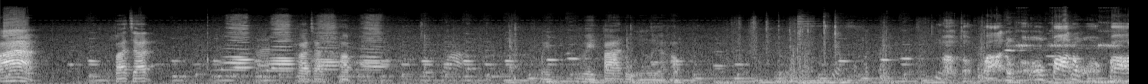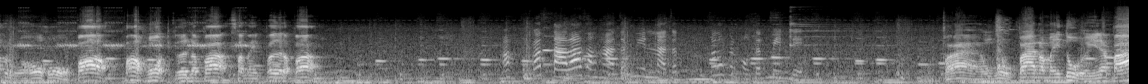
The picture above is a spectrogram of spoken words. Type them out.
ป้า ป้าจัด ป้าจัดครับว่าไม่ไม่ป้าดุจังเลยอะครับเสียงปกติ อ้าวแต่ป้าดุโอ้ป้าดุป้าดุโอ้โหป้าป้าโหดเกินนะป้าสไนเปอร์นะป้าอะก็ตาล่าสังหารจัดมินน่ะจะก็ต้องป้าโอ้โหป้าทำไมดุอย่างนี้นะป้า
